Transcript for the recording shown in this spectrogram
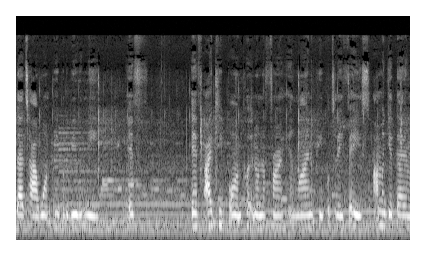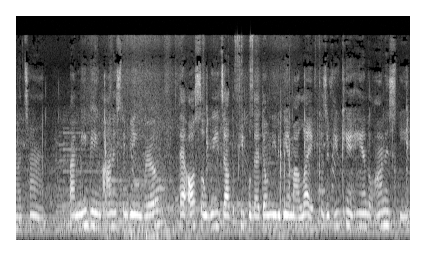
that's how I want people to be with me. If if I keep on putting on the front and lying to people to their face, I'm gonna get that in return. By me being honest and being real, that also weeds out the people that don't need to be in my life. Because if you can't handle honesty,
